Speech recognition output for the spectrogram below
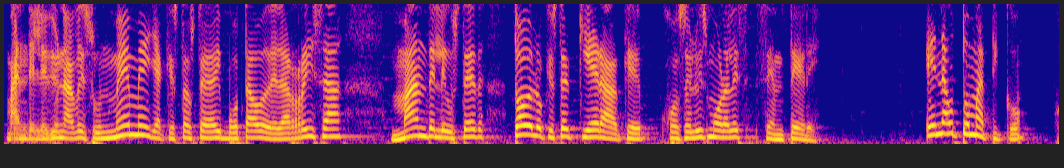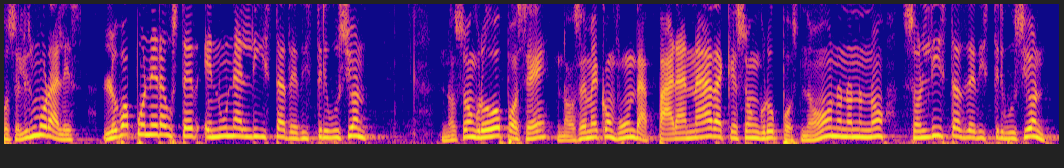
mándele de una vez un meme, ya que está usted ahí botado de la risa mándele usted todo lo que usted quiera que José Luis Morales se entere. En automático, José Luis Morales lo va a poner a usted en una lista de distribución. No son grupos, ¿eh? No se me confunda. Para nada que son grupos. No, no, no, no, no. Son listas de distribución.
